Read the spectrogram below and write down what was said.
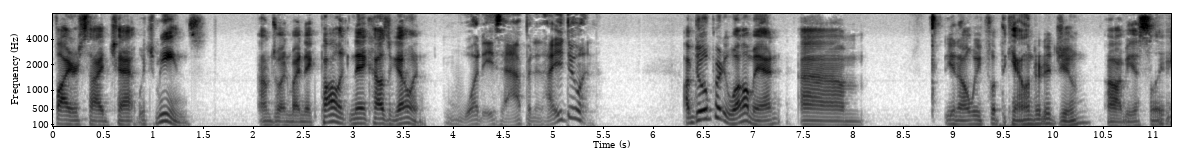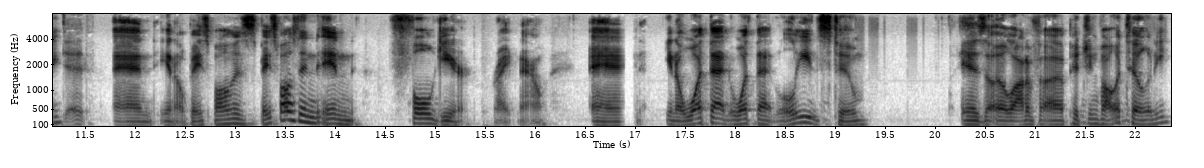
fireside chat, which means I'm joined by Nick Pollack. Nick, how's it going? What is happening? How you doing? I'm doing pretty well, man. Um, you know, we flipped the calendar to June, obviously. We did. And, you know, baseball is baseball's in, in full gear right now. And, you know, what that what that leads to is a lot of uh, pitching volatility.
